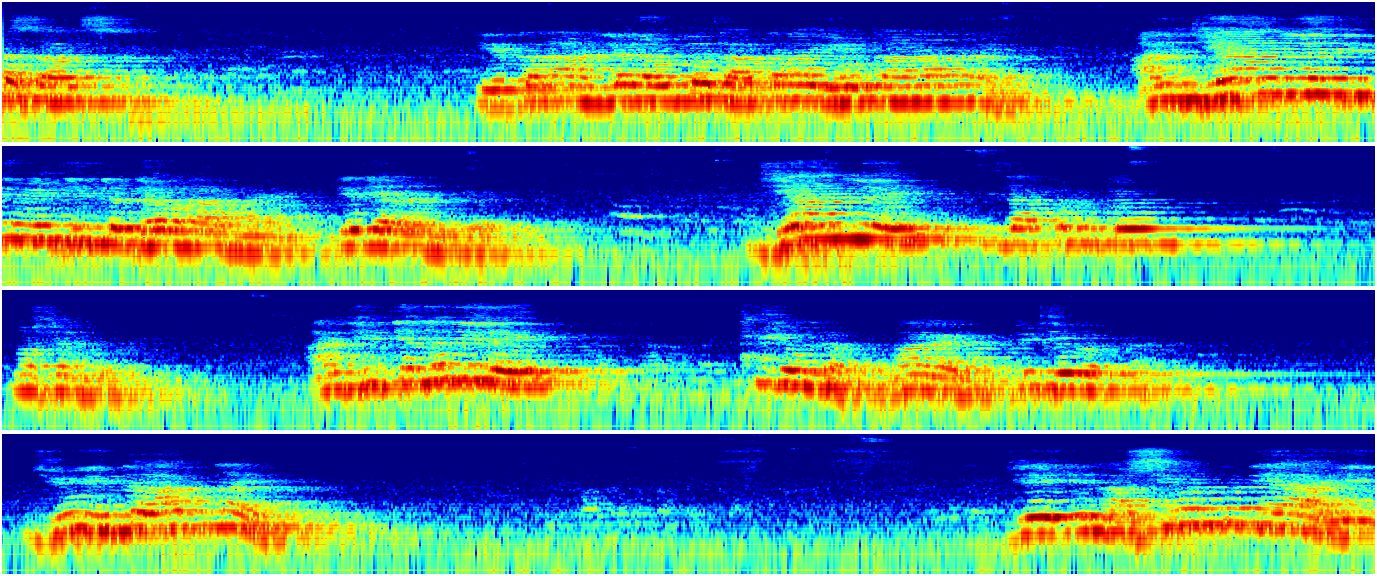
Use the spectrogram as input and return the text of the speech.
तसाच. येताना आणलं नव्हतं जाताना घेऊन जाणार नाही. आणि जे आणलंय ते तुम्ही तिथलं ठेवणार नाही. ते गॅरंटी आहे. जे आणले ती जातं कुठं नशांवर आणि जी त्यांना दिले ती घेऊन जातो मागायला ते ठेवत नाही. जीव इथं राहत नाही. जे नाशिवंत देह आहे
